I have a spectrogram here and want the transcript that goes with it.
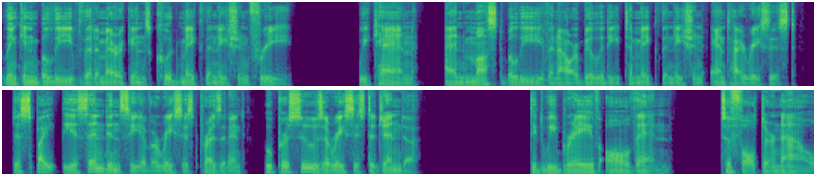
Lincoln believed that Americans could make the nation free. We can and must believe in our ability to make the nation anti racist, despite the ascendancy of a racist president who pursues a racist agenda. Did we brave all then to falter now?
